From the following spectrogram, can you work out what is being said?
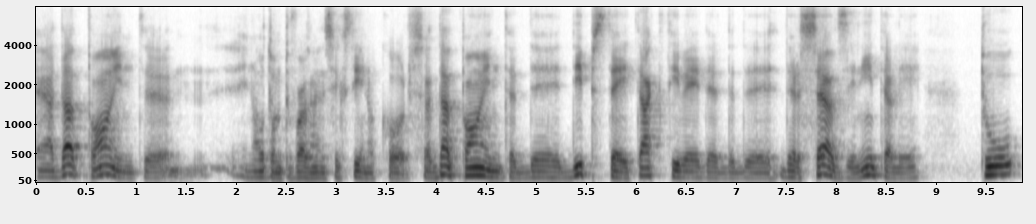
at that point, in autumn 2016, of course, at that point, the deep state activated the, their cells in Italy to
